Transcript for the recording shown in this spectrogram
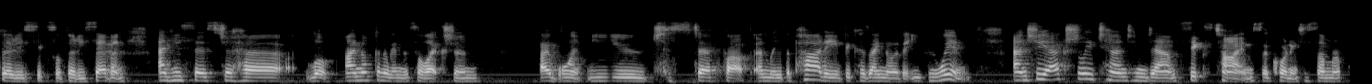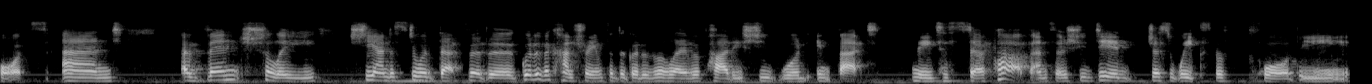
36 or 37. And he says to her, Look, I'm not going to win this election. I want you to step up and lead the party because I know that you can win. And she actually turned him down six times, according to some reports. And eventually, she understood that for the good of the country and for the good of the Labour Party, she would, in fact, need to step up. And so she did just weeks before the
